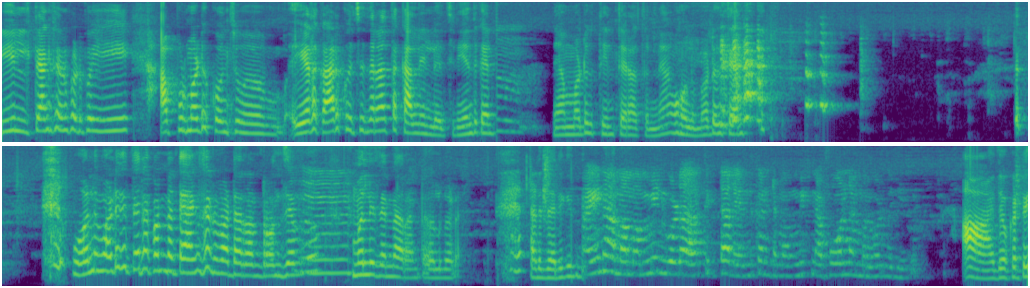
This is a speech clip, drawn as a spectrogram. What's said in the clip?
వీళ్ళు టెన్షన్ పడిపోయి అప్పుడు మటుకు కొంచెం ఈడ కాడికి వచ్చిన తర్వాత కళ్ళనీళ్ళు వచ్చినాయి. ఎందుకంటే నేను మటుకు తిని తిరుగుతున్నా వాళ్ళు మటుకు తిన వాళ్ళు మటుకు తినకుండా టెన్షన్ పడ్డారంట చెప్పు మళ్ళీ తిన్నారంట వాళ్ళు కూడా. అక్కడ జరిగింది. అయినా మా మమ్మీని కూడా తిట్టాలి ఎందుకంటే మమ్మీకి నా ఫోన్ నెంబర్ కూడా తెలియదు. ఆ, అది ఒకటి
